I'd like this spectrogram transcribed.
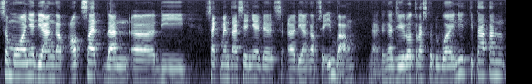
semuanya dianggap outside dan uh, di segmentasinya de, uh, dianggap seimbang. Nah, dengan zero trust kedua ini kita akan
